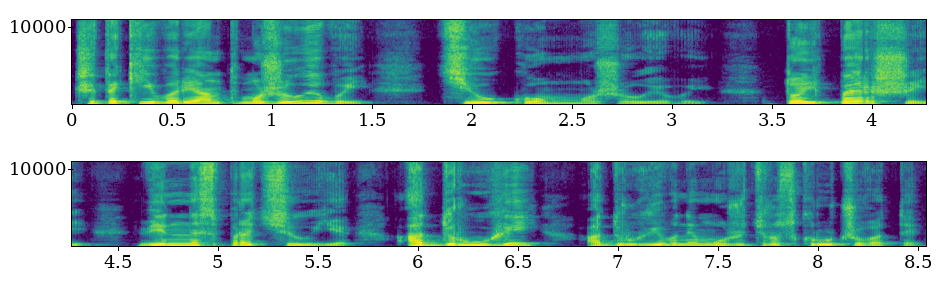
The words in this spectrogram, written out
Чи такий варіант можливий? Цілком можливий. Той перший він не спрацює, а другий, а другий вони можуть розкручувати.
